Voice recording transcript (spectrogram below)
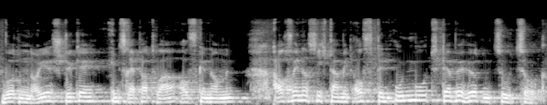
wurden neue Stücke ins Repertoire aufgenommen, auch wenn er sich damit oft den Unmut der Behörden zuzog.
